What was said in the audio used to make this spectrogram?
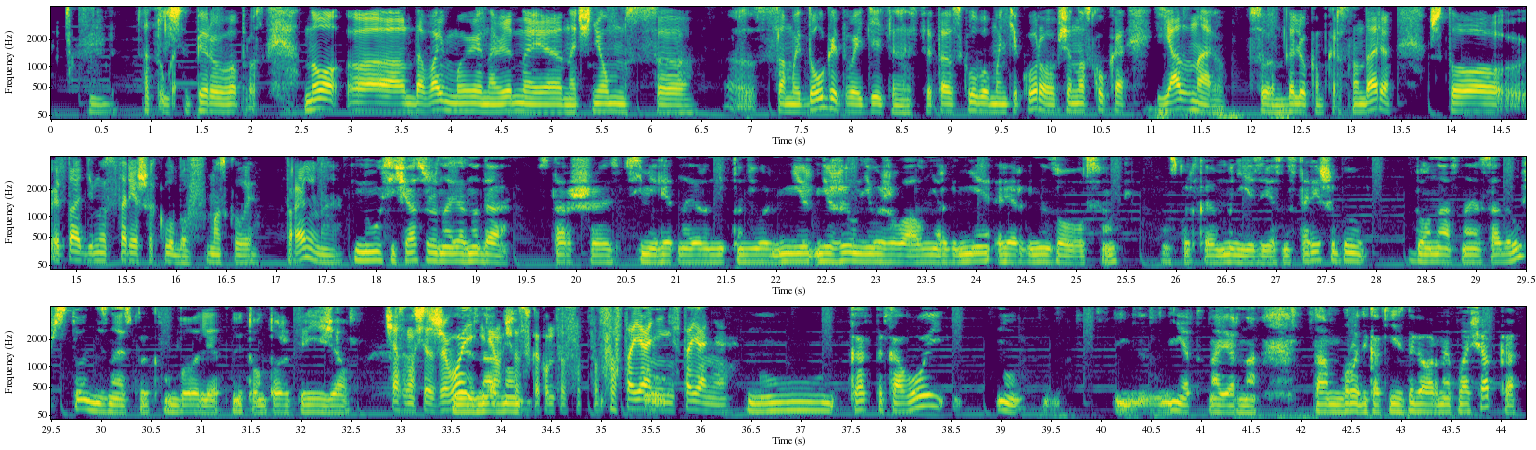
Отлично, Сука. первый вопрос. Но э, давай мы, наверное, начнем с с самой долгой твоей деятельности, это с клуба Мантикора. Вообще, насколько я знаю в своем далеком Краснодаре, что это один из старейших клубов Москвы. Правильно? Ну, сейчас уже, наверное, да. Старше 7 лет, наверное, никто не, не, не жил, не выживал, не, не реорганизовывался, насколько мне известно. Старейший был до нас, наверное, содружество, не знаю, сколько ему было лет, но и то он тоже переезжал. Сейчас он сейчас живой или он сейчас в каком-то состоянии, нестоянии? Ну, как таковой, ну, нет, наверное. Там вроде как есть договорная площадка,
